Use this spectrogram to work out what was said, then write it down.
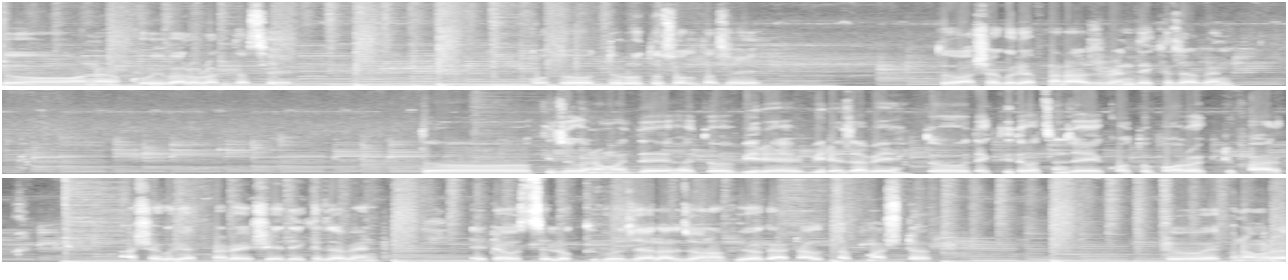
তো খুবই ভালো লাগতেছে। কত দ্রুত চলতেছে। তো আশা করি আপনারা আসবেন, দেখে যাবেন। তো কিছুক্ষণের মধ্যে হয়তো বিড়ে বিড়ে যাবে। তো দেখতেই তো পাচ্ছেন যে কত বড় একটি পার্ক। আশা করি আপনারা এসে দেখে যাবেন। এটা হচ্ছে লক্ষ্মীপুর জেলার জনপ্রিয় ঘাট আলতাপ মাস্টার। তো এখন আমরা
